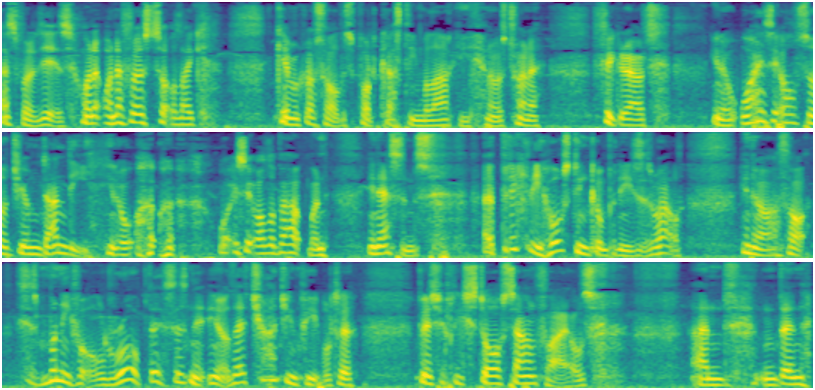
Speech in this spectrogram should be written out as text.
That's what it is. When I, when I first sort of like came across all this podcasting malarkey, and I was trying to figure out, you know, why is it all so Jim Dandy? You know, what is it all about? When, in essence, uh, particularly hosting companies as well, you know, I thought this is money for old rope. This isn't it? You know, they're charging people to basically store sound files, and, and then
